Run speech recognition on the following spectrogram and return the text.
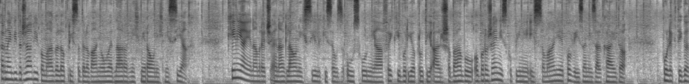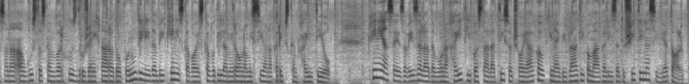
kar naj bi državi pomagalo pri sodelovanju v mednarodnih mirovnih misijah. Kenija je namreč ena glavnih sil, ki se v vzhodnji Afriki borijo proti Al-Shababu, oboroženi skupini iz Somalije povezani z Al-Kaido. Poleg tega so na avgustovskem vrhu Združenih narodov ponudili, da bi kenijska vojska vodila mirovno misijo na karibskem Haitiju. Kenija se je zavezala, da bo na Haiti poslala tisoč vojakov, ki naj bi vladi pomagali zadušiti nasilje tolp.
